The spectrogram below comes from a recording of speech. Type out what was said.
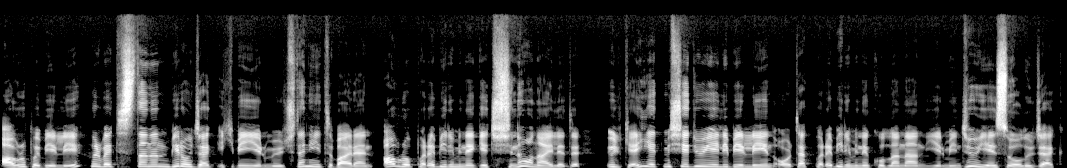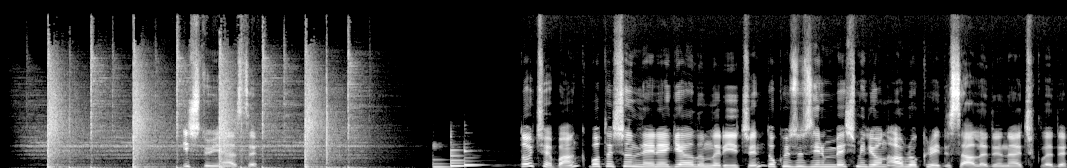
Avrupa Birliği, Hırvatistan'ın 1 Ocak 2023'ten itibaren Avro para birimine geçişini onayladı. Ülke 77 üyeli birliğin ortak para birimini kullanan 20. üyesi olacak. İş Dünyası Deutsche Bank, BOTAŞ'ın LNG alımları için 925 milyon avro kredi sağladığını açıkladı.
